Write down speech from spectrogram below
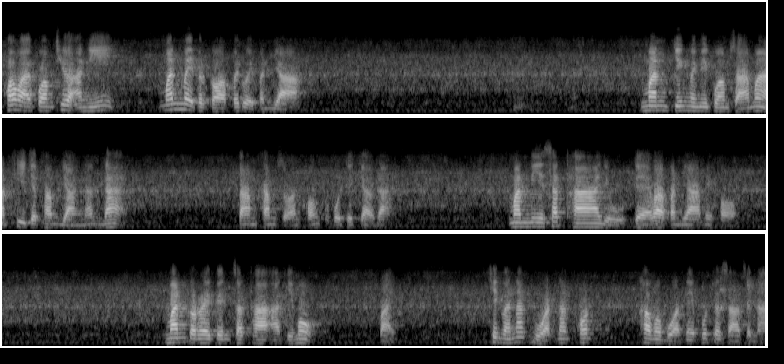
เพราะว่าความเชื่ออันนี้มันไม่ประกอบไปด้วยปัญญา มันจึงไม่มีความสามารถที่จะทำอย่างนั้นได้ ตามคำสอนของพระพุทธเจ้าได้ มันมีศรัทธาอยู่ แต่ว่าปัญญาไม่พอ มันก็เลยเป็นศรัทธาอาติโมกไปเช่นว่านักบวชนักพจน์เข้ามาบวชในพุทธศาสนา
